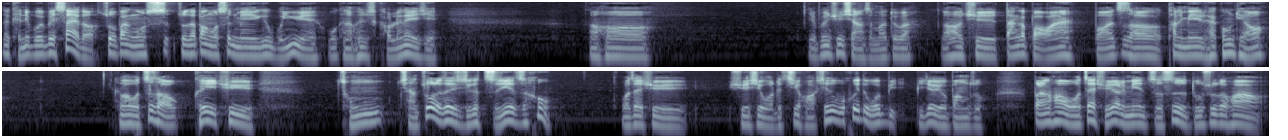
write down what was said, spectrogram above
那肯定不会被晒到。坐办公室，坐在办公室里面一个文员，我可能会考虑那一些。然后也不用去想什么，对吧？然后去当个保安，保安至少它里面有台空调，是吧？我至少可以去从想做的这几个职业之后。我再去学习我的计划，其实我会对我比比较有帮助。不然的话，我在学校里面只是读书的话，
